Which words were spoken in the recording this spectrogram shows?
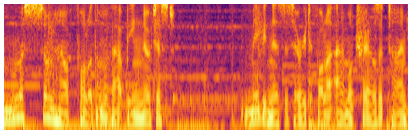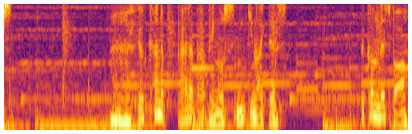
We must somehow follow them without being noticed. It may be necessary to follow animal trails at times. Feel kind of bad about being all sneaky like this. We've come this far.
